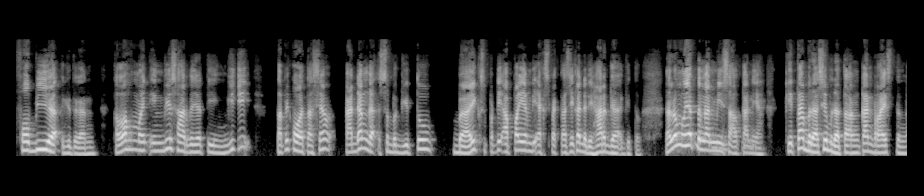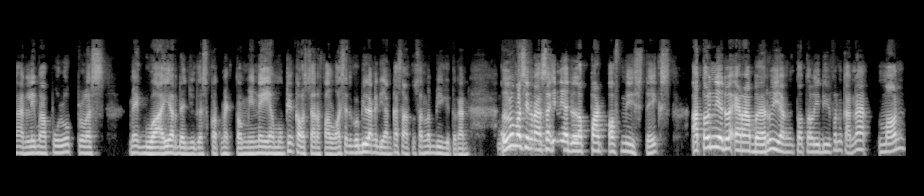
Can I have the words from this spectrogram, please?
fobia gitu kan. Kalau pemain Inggris harganya tinggi, tapi kualitasnya kadang nggak sebegitu baik seperti apa yang diekspektasikan dari harga gitu. Lalu ngelihat dengan misalkan ya, kita berhasil mendatangkan Rice dengan 50 plus Maguire dan juga Scott McTominay yang mungkin kalau secara valuasi gue bilang di angka seratusan lebih gitu kan. Lu masih ngerasa ini adalah part of mistakes atau ini adalah era baru yang totally different karena Mount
